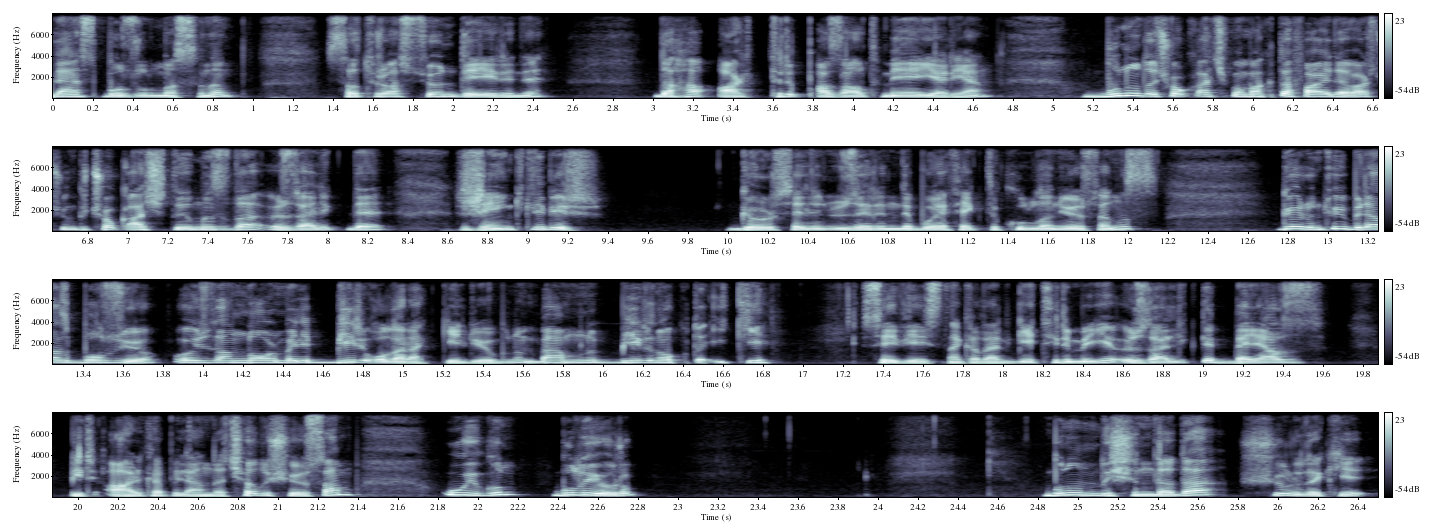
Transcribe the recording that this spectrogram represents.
lens bozulmasının saturasyon değerini daha arttırıp azaltmaya yarayan. Bunu da çok açmamakta fayda var. Çünkü çok açtığımızda özellikle renkli bir görselin üzerinde bu efekti kullanıyorsanız görüntüyü biraz bozuyor. O yüzden normali 1 olarak geliyor bunun. Ben bunu 1.2 seviyesine kadar getirmeyi özellikle beyaz bir arka planda çalışıyorsam uygun buluyorum. Bunun dışında da şuradaki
